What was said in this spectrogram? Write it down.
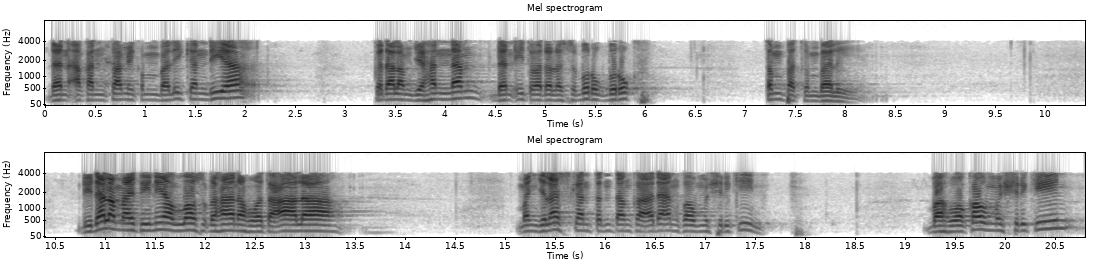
Dan akan kami kembalikan dia ke dalam jahannam. Dan itu adalah seburuk-buruk tempat kembali. Di dalam ayat ini Allah Subhanahu wa taala menjelaskan tentang keadaan kaum musyrikin. Bahwa kaum musyrikin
